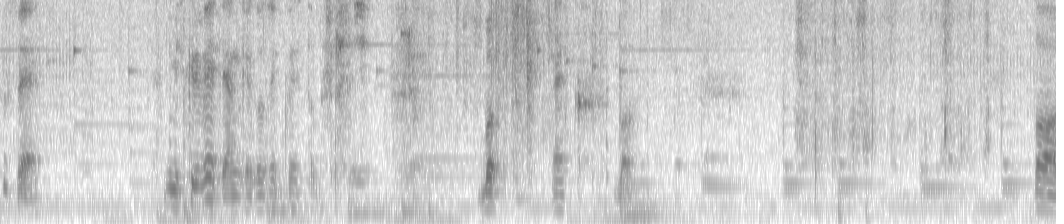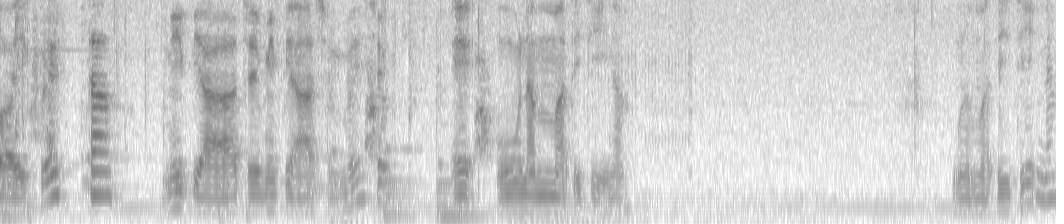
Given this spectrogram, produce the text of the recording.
Cos'è? mi scrivete anche cos'è questo per piacere. Boh ecco boh. Poi questa mi piace mi piace invece è una matitina. Una matitina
